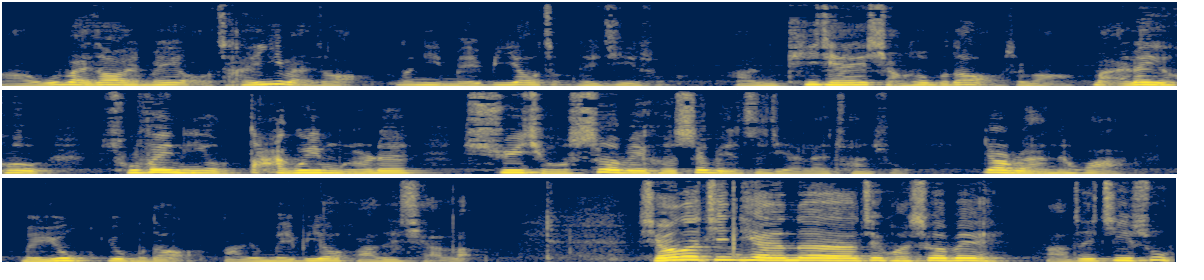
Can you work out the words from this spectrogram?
啊，五百兆也没有，才一百兆，那你没必要整这技术啊，你提前也享受不到，是吧？买了以后，除非你有大规模的需求，设备和设备之间来传输，要不然的话没用，用不到啊，就没必要花这钱了。行，那今天的这款设备啊，这技术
